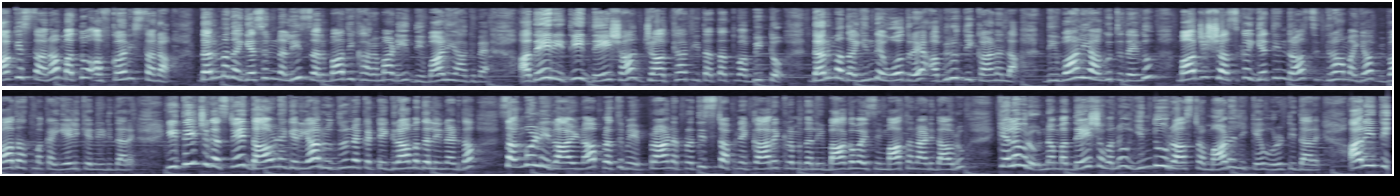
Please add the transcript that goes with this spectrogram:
ಪಾಕಿಸ್ತಾನ ಮತ್ತು ಅಫ್ಘಾನಿಸ್ತಾನ ಧರ್ಮದ ಹೆಸರಿನಲ್ಲಿ ಸರ್ವಾಧಿಕಾರ ಮಾಡಿ ದಿವಾಳಿಯಾಗಿವೆ. ಅದೇ ರೀತಿ ದೇಶ ಜಾತ್ಯಾತೀತ ತತ್ವ ಬಿಟ್ಟು ಧರ್ಮದ ಹಿಂದೆ ಹೋದ್ರೆ ಅಭಿವೃದ್ಧಿ ಕಾಣಲ್ಲ. ದಿವಾಳಿ ಆಗುತ್ತದೆ ಎಂದು ಮಾಜಿ ಶಾಸಕ ಯತೀಂದ್ರ ಸಿದ್ದರಾಮಯ್ಯ ವಿವಾದಾತ್ಮಕ ಹೇಳಿಕೆ ನೀಡಿದ್ದಾರೆ. ಇತ್ತೀಚೆಗಷ್ಟೇ ದಾವಣಗೆರೆಯ ರುದ್ರನಕಟ್ಟೆ ಗ್ರಾಮದಲ್ಲಿ ನಡೆದ ಸಂಗೊಳ್ಳಿ ರಾಯಣ್ಣ ಪ್ರತಿಮೆ ಪ್ರಾಣ ಪ್ರತಿಷ್ಠಾಪನೆ ಕಾರ್ಯಕ್ರಮದಲ್ಲಿ ಭಾಗವಹಿಸಿ ಮಾತನಾಡಿದ ಅವರು, ಕೆಲವರು ನಮ್ಮ ದೇಶವನ್ನು ಹಿಂದೂ ರಾಷ್ಟ್ರ ಮಾಡಲಿಕ್ಕೆ ಹೊರಟಿದ್ದಾರೆ. ಆ ರೀತಿ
